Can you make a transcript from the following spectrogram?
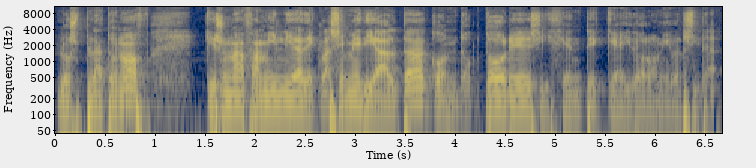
los Platonov, que es una familia de clase media alta con doctores y gente que ha ido a la universidad.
